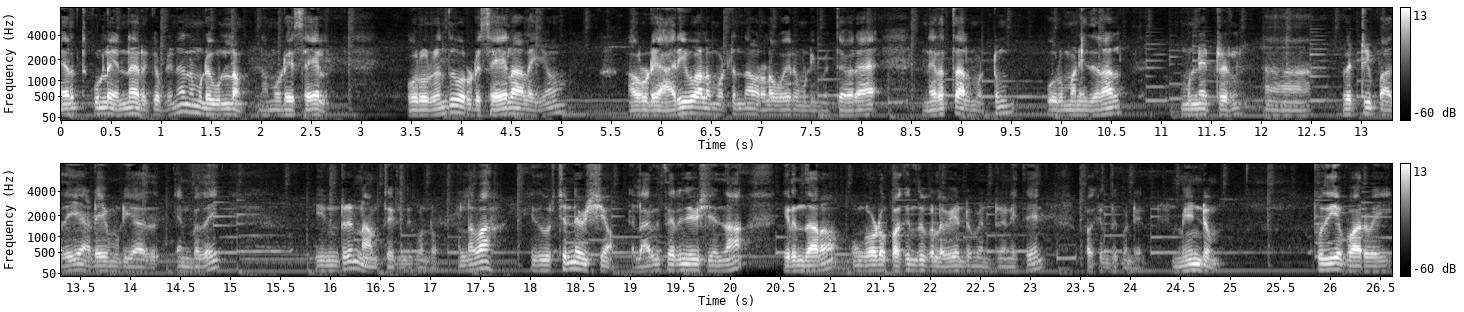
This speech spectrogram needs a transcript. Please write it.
நிறத்துக்குள்ளே என்ன இருக்குது அப்படின்னா நம்முடைய உள்ளம் நம்முடைய செயல். ஒருவர் வந்து ஒருடைய செயலாலையும் அவருடைய அறிவால் மட்டும்தான் அவரால் உயர முடியுமே தவிர நிறத்தால் மட்டும் ஒரு மனிதனால் முன்னேற்றல் வெற்றி பாதையை அடைய முடியாது என்பதை இன்று நாம் தெரிந்து கொண்டோம். அல்லவா? இது ஒரு சின்ன விஷயம். எல்லாருக்கும் தெரிஞ்ச விஷயந்தான் இருந்தாலும் உங்களோட பகிர்ந்து கொள்ள வேண்டும் என்று நினைத்தேன். பகிர்ந்து கொண்டேன். மீண்டும் புதிய பார்வை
